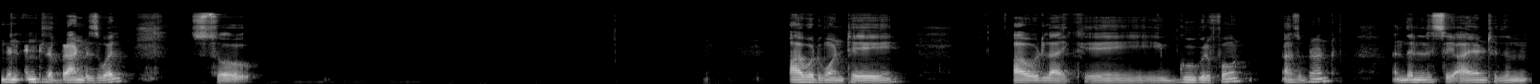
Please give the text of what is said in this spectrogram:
then enter the brand as well. So I would want a I would like a Google phone as a brand, and then let's say I enter the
